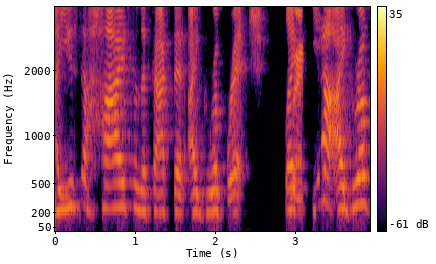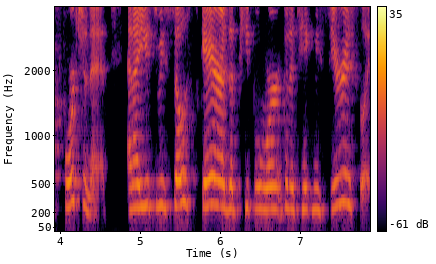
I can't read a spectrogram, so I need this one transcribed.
I Mhm. used to hide from the fact that I grew up rich. Like, Right. yeah, I grew up fortunate. And I used to be so scared that people weren't going to take me seriously.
